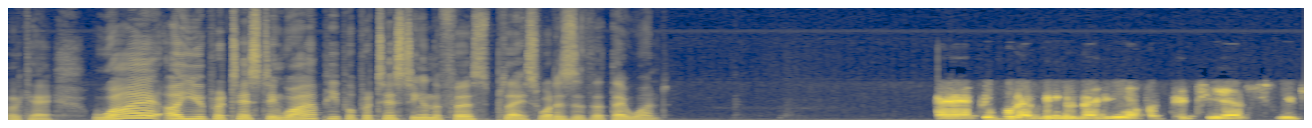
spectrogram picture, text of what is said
Okay. Why are you protesting? Why are people protesting in the first place? What is it that they want? Uh, people have been residing here for 30 years, which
